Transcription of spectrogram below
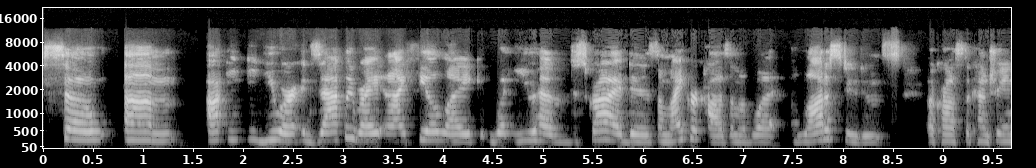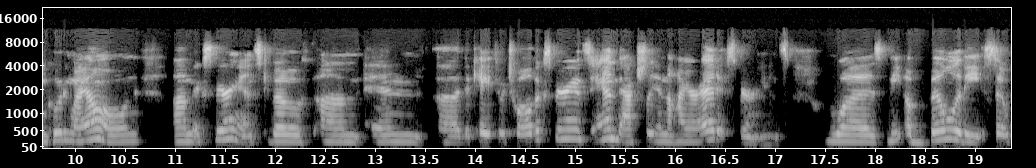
So um, I, you are exactly right. And I feel like what you have described is a microcosm of what a lot of students across the country, including my own, um, experienced both um, in uh, the K through 12 experience and actually in the higher ed experience was the ability. So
